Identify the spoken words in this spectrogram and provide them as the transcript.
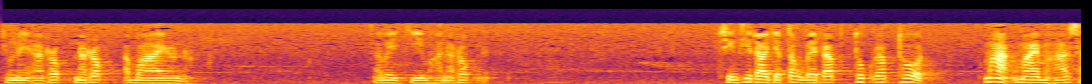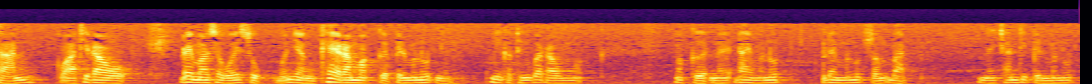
อยู่ในอารกนรกอบายนั่นอเวจีมหานรกเนี่ยสิ่งที่เราจะต้องไปรับทุกข์รับโทษมากมายมหาศาลกว่าที่เราได้มาเสวยสุข เหมือนอย่างแค่เรามาเกิดเป็นมนุษย์นี่นี่ก็ถือว่าเรามาเกิดในได้มนุษย์ได้มนุษย์สมบัติในชั้นที่เป็นมนุษย์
